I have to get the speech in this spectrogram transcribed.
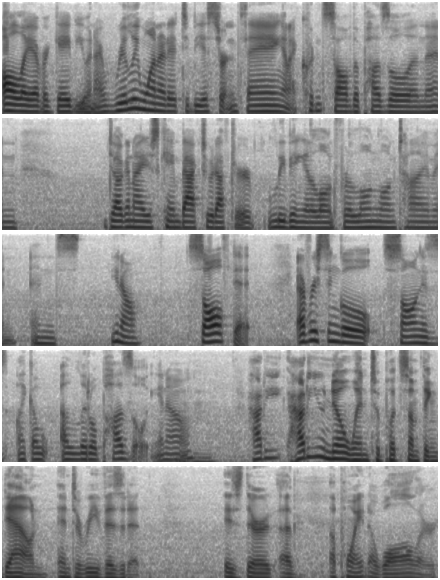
"All I Ever Gave You," and I really wanted it to be a certain thing, and I couldn't solve the puzzle. And then Doug and I just came back to it after leaving it alone for a long, long time, and and you know, solved it. Every single song is like a, a little puzzle, you know. Mm-hmm. How do you how do you know when to put something down and to revisit it? Is there a, a point, a wall, or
